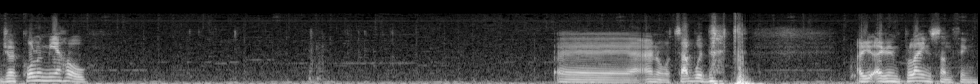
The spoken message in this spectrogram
You're calling me a hoe. Uh, I don't know what's up with that. Are you are you implying something?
